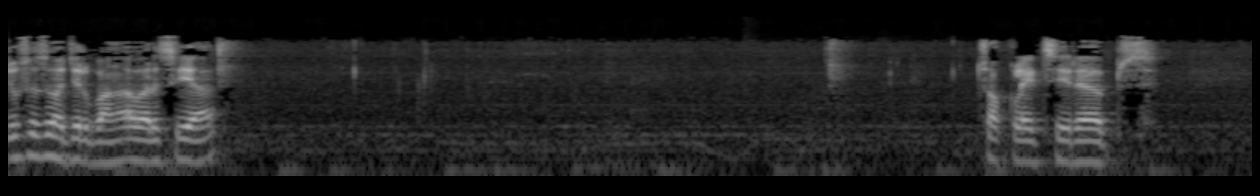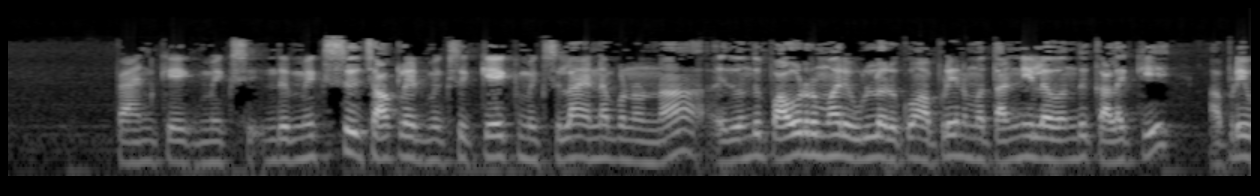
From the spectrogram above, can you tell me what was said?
ஜூஸஸும் வச்சுருப்பாங்க வரிசையாக சாக்லேட் சிரப்ஸ் பேன் கேக் மிக்ஸ் இந்த மிக்ஸு சாக்லேட் மிக்ஸு கேக் மிக்ஸ்லாம் என்ன பண்ணணும்னா இது வந்து பவுடர் மாதிரி உள்ளே இருக்கும். அப்படியே நம்ம தண்ணியில் வந்து கலக்கி அப்படியே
